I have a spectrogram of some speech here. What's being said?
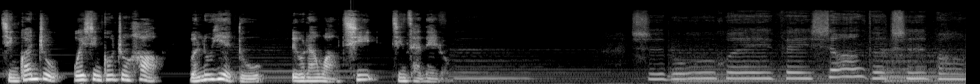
请关注微信公众号“文路夜读”，浏览往期精彩内容。是不会飞翔的翅膀，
